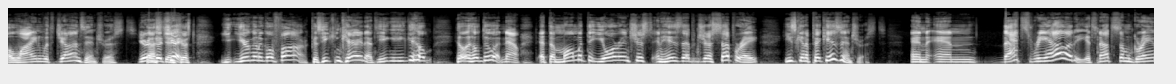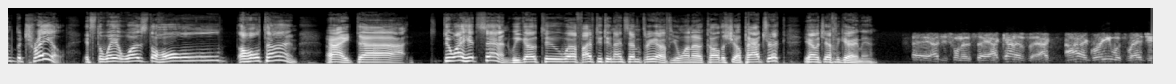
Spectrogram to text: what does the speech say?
align with John's interests, You're in best good interest, y- you're going to go far because he can carry that. He, he, he'll, he'll, he'll do it. Now, at the moment that your interests and his interests separate, he's going to pick his interests. And, and that's reality. It's not some grand betrayal. It's the way it was the whole the whole time. All right. Uh, do I hit send? We go to uh, 522-9730 if you want to call the show. Patrick, you're on with Geoff and Gary, man. Hey, I just wanted to say I kind of I, I agree with Reggie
